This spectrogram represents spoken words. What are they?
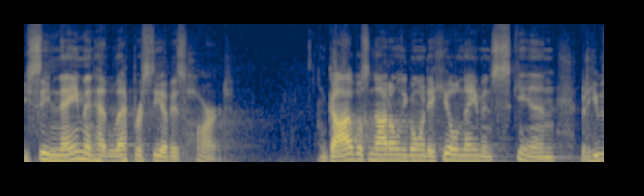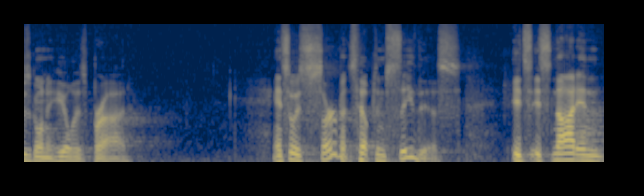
You see, Naaman had leprosy of his heart. God was not only going to heal Naaman's skin, but he was going to heal his pride. And so his servants helped him see this. It's, it's not in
